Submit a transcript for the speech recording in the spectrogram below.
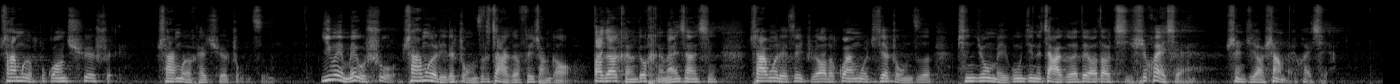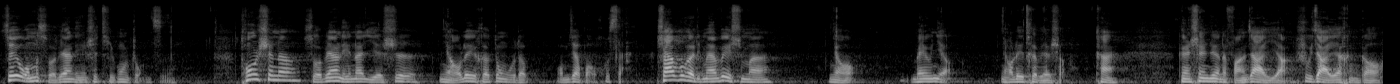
沙漠不光缺水，沙漠还缺种子。因为没有树，沙漠里的种子的价格非常高。大家可能都很难相信，沙漠里最主要的灌木这些种子，平均每公斤的价格都要到几十块钱，甚至要上百块钱。所以我们锁边林是提供种子，同时呢，锁边林呢也是鸟类和动物的我们叫保护伞。沙漠里面为什么鸟没有鸟？鸟类特别少，看，跟深圳的房价一样，树价也很高。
